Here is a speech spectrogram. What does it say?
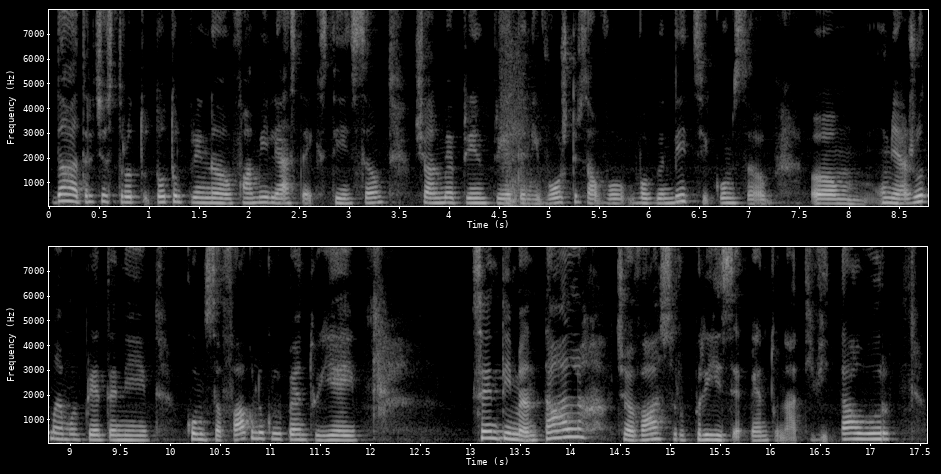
da, treceți tot, totul prin uh, familia asta extinsă și anume prin prietenii voștri sau vă, vă gândiți cum să um, îmi ajut mai mult prietenii, cum să fac lucruri pentru ei. Sentimental, ceva surprize pentru nativitaur, Uh,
